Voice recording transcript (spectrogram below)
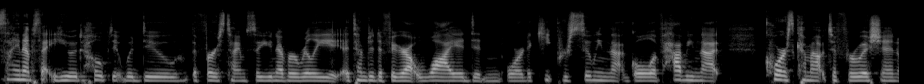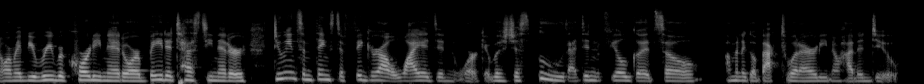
signups that you had hoped it would do the first time so you never really attempted to figure out why it didn't or to keep pursuing that goal of having that course come out to fruition or maybe re-recording it or beta testing it or doing some things to figure out why it didn't work it was just ooh that didn't feel good so i'm going to go back to what i already know how to do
